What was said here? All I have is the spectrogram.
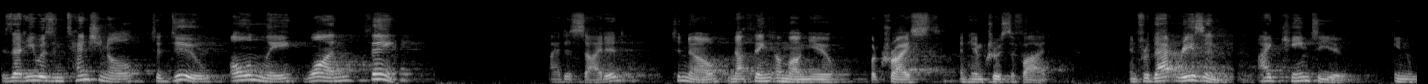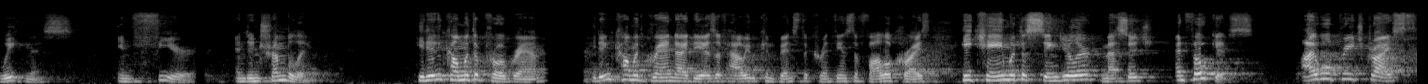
is that he was intentional to do only one thing. I decided to know nothing among you but Christ and him crucified. And for that reason, I came to you in weakness, in fear, and in trembling. He didn't come with a program. He didn't come with grand ideas of how he would convince the Corinthians to follow Christ. He came with a singular message and focus I will preach Christ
